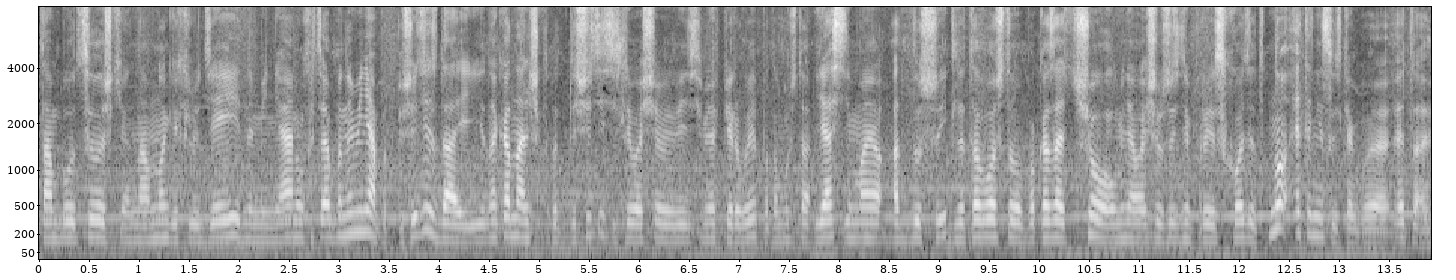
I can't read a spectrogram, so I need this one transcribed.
Там будут ссылочки на многих людей, на меня. Ну, хотя бы на меня подпишитесь, да, и на каналчик подпишитесь, если вообще вы видите меня впервые, потому что я снимаю от души для того, чтобы показать, что у меня вообще в жизни происходит. Но это не суть, как бы, это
